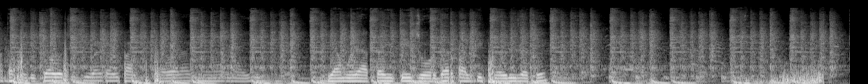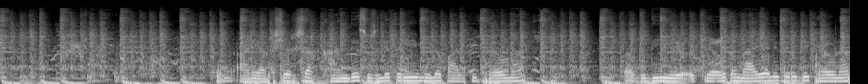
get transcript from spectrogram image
आता पुढच्या वर्षीशिवाय काही पालखी ठेवायला यामुळे आता इथे जोरदार पालखी खेळवली जाते. आणि अक्षरशः खांदे सुजले तरी मुलं पालखी खेळवणार. अगदी खेळवता नाही आली तरी ते खेळवणार.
